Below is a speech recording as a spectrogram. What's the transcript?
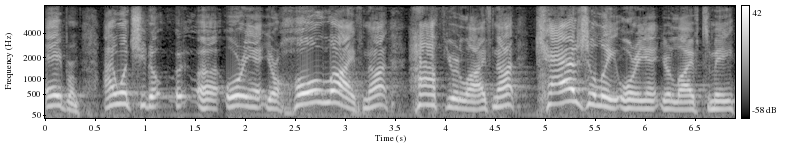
Abram, I want you to uh, orient your whole life, not half your life, not casually orient your life to me.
